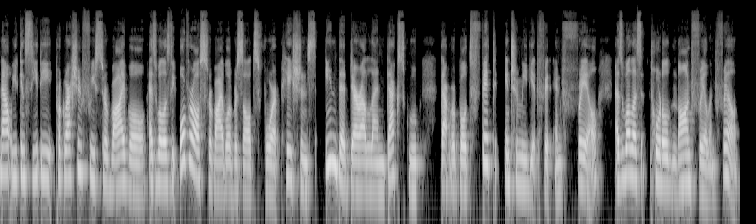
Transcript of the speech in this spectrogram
Now you can see the progression free survival as well as the overall survival results for patients in the DARA Lendex group that were both fit, intermediate fit, and frail, as well as total non frail and frail.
